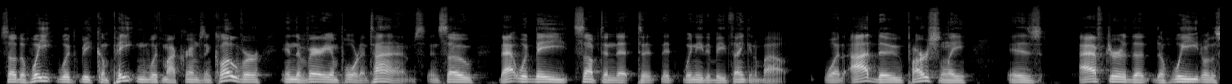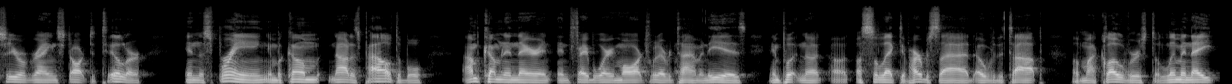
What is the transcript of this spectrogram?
So the wheat would be competing with my crimson clover in the very important times. And so that would be something that to, that we need to be thinking about. What I do personally is after the the wheat or the cereal grains start to tiller in the spring and become not as palatable, I'm coming in there in, in February, March, whatever time it is, and putting a, a, a selective herbicide over the top of my clovers to eliminate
